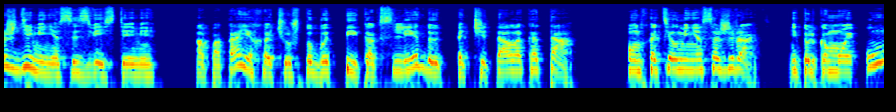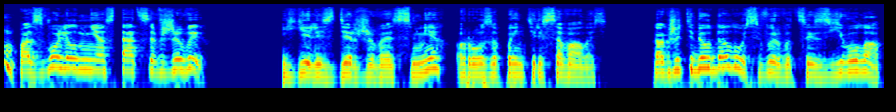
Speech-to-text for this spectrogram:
Жди меня с известиями. А пока я хочу, чтобы ты как следует отчитала кота. Он хотел меня сожрать, и только мой ум позволил мне остаться в живых. Еле сдерживая смех, Роза поинтересовалась. «Как же тебе удалось вырваться из его лап?»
